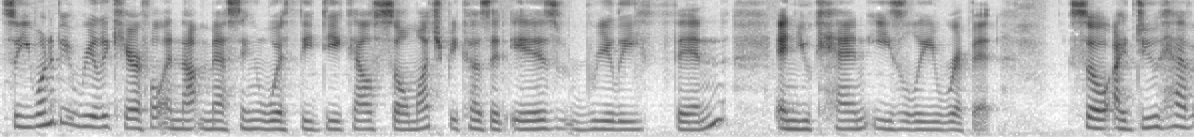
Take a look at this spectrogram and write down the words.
So you want to be really careful and not messing with the decal so much because it is really thin and you can easily rip it. So I do have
